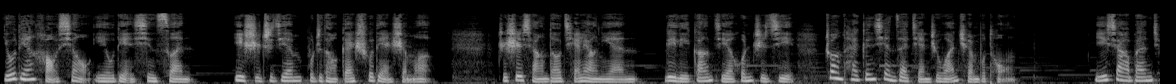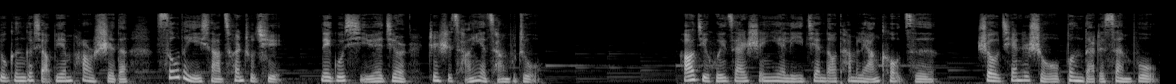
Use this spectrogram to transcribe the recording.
有点好笑，也有点心酸，一时之间不知道该说点什么。只是想到前两年丽丽刚结婚之际，状态跟现在简直完全不同，一下班就跟个小鞭炮似的，嗖的一下窜出去，那股喜悦劲儿真是藏也藏不住。好几回在深夜里见到他们两口子，手牵着手蹦跶着散步。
